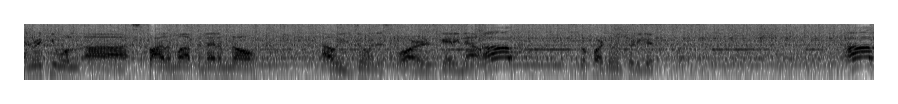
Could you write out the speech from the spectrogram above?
And Ricky will uh, spot him up and let him know how he's doing as far as getting out. Up. So far, doing pretty good. Up.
